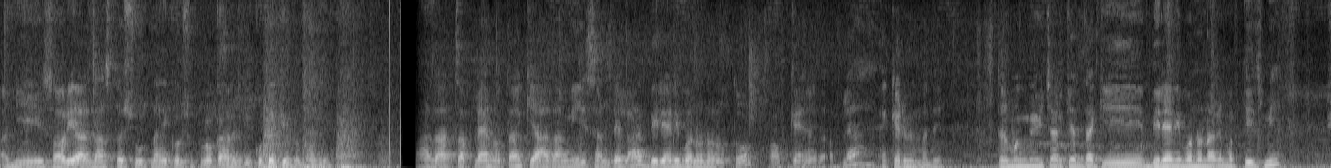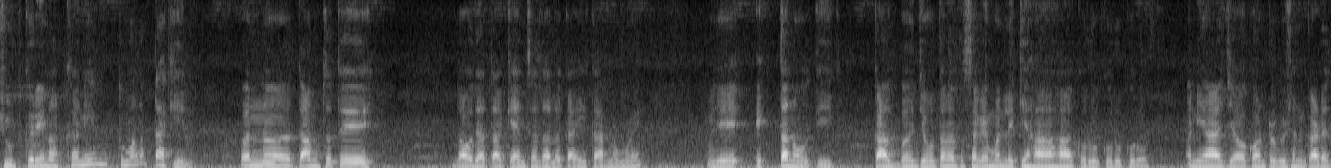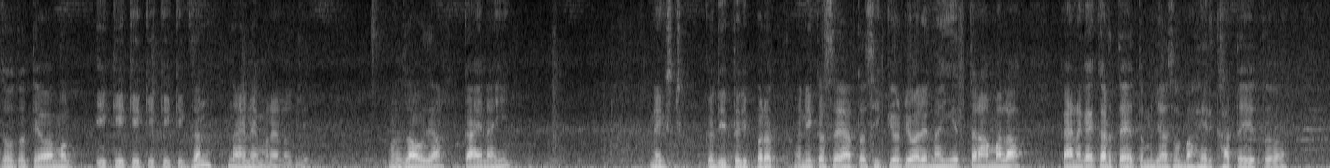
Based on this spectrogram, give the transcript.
आणि सॉरी आज जास्त शूट नाही करू शकलो कारण की कुठे गेलो नाही. माझा आजचा प्लॅन होता की आज आम्ही संडेला बिर्याणी बनवणार होतो. ऑफ आपल्या अकॅडमीमध्ये तर मग मी विचार केला की बिर्याणी बनवणार आहे मग तीच मी शूट करीन अख्खा आणि तुम्हाला टाकीन. पण आमचं ते जाऊ दे आता कॅन्सल झालं काही कारणामुळे. म्हणजे एकता नव्हती. काल ब जेवताना तर सगळे म्हणले की हा हा करू करू करू. आणि आज जेव्हा कॉन्ट्रीब्युशन काढायचं होतं तेव्हा मग एक एक एक एक एक एक जण नाही नाही म्हणायला लागले. मग जाऊ द्या काय नाही. नेक्स्ट कधीतरी परत. आणि कसं आहे आता सिक्युरिटीवाले नाही आहेत तर आम्हाला काय ना काय करता येतं. म्हणजे असं बाहेर खाता येतं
